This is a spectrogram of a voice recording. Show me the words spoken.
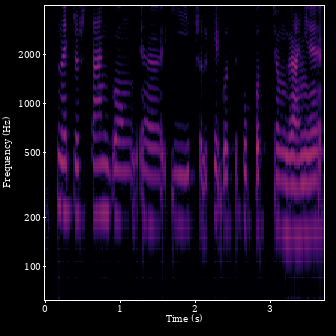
Snecze sztangą i wszelkiego typu podciąganie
